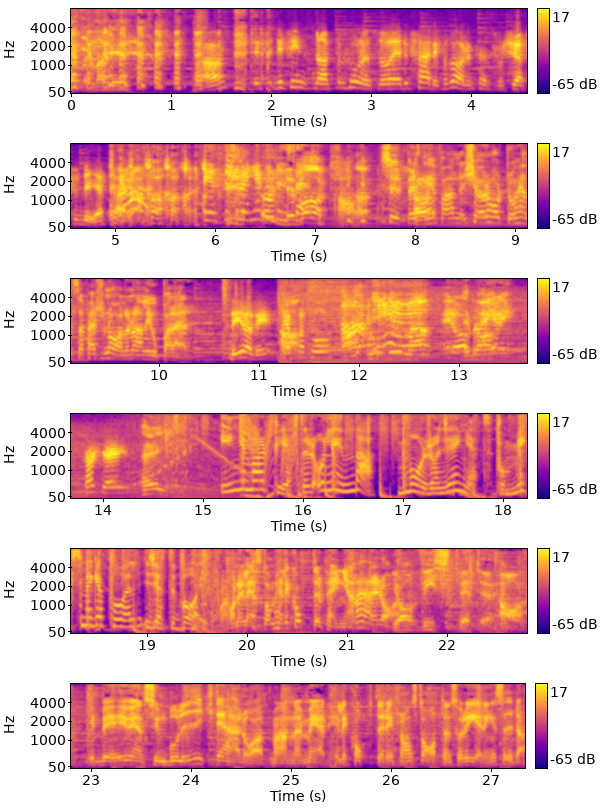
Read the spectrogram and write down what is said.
ja. Men man blir... Ja, det, det finns några portioner så är du färdig på sen så får du köra förbi ett här. Peter svänger förbi sen. Underbart! Ja. Super, Stefan. Kör hårt och hälsa personalen och allihopa där. Det gör vi. Kämpa på. Ni är grymma. Hej då. Det är bra. Hej, hej. Tack, hej. Hej! Ingemar, Peter och Linda. Morgongänget på Mix Megapol Göteborg. Har ni läst om helikopterpengarna här idag? Ja visst vet du. Ja, det är ju en symbolik det här då att man med helikopter ifrån statens och regeringens sida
